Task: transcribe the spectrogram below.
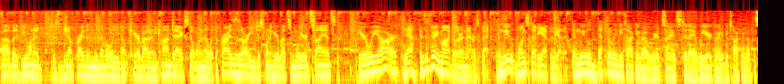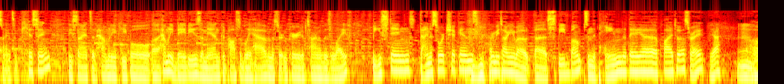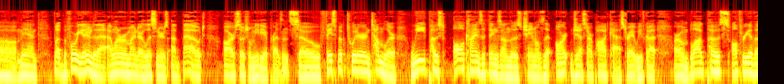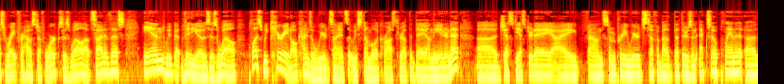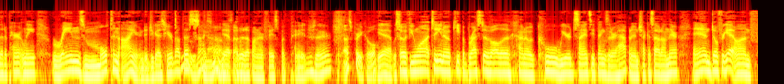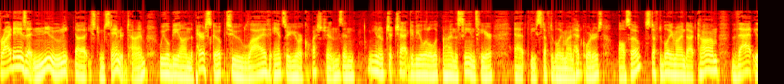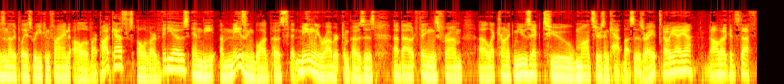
Uh, but if you want to just jump right in the middle, you don't care about any context, don't want to know what the prizes are, you just want to hear about some weird science, here we are. Yeah, because it's very modular in that respect. And we One study after the other. and we will definitely be talking about weird science today. We are going to be talking about the science of kissing, the science of how many people, uh, how many babies a man could possibly have in a certain period of time of his life. Bee stings, dinosaur chickens. We're going to be talking about uh, speed bumps and the pain that they uh, apply to us, right? Yeah. Oh man. But before we get into that, I want to remind our listeners about our social media presence. So Facebook, Twitter, and Tumblr, we post all kinds of things on those channels that aren't just our podcast, right? We've got our own blog posts. All three of us write for How Stuff Works as well outside of this. And we've got videos as well. Plus we curate all kinds of weird science that we stumble across throughout the day on the internet. Uh, just yesterday I found some pretty weird stuff about that there's an exoplanet, uh, that apparently rains molten iron. Did you guys hear about this? Ooh, nice. Yeah, So- put it up on our Facebook page there. That's pretty cool. Yeah. So if you want to, you know, keep abreast of all the kind of cool, weird, sciencey things that are happening, check us out on there. And don't forget, on Fridays at noon uh, Eastern Standard Time, we will be on the Periscope to live answer your questions and you know chit chat, give you a little look behind the scenes here at the Stuff to Blow Your Mind headquarters. Also, stufftoblowyourmind.com. That is another place where you can find all of our podcasts, all of our videos, and the amazing blog posts that mainly Robert composes about things from uh, electronic music to monsters and cat buses, right? Oh yeah, yeah. All that good stuff.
